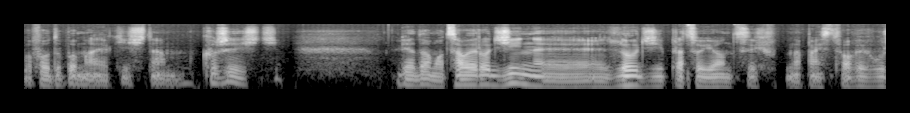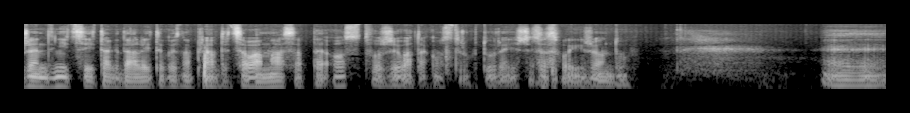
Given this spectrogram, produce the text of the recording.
powodu, bo ma jakieś tam korzyści. Wiadomo, całe rodziny ludzi pracujących na państwowych, urzędnicy i tak dalej, tego jest naprawdę cała masa. PO stworzyła taką strukturę jeszcze za swoich rządów. E,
